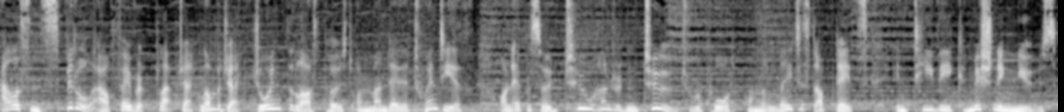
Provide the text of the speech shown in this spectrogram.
Alison Spittle, our favourite flapjack lumberjack, joined the last post on Monday the 20th on episode 202 to report on the latest updates in TV commissioning news,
